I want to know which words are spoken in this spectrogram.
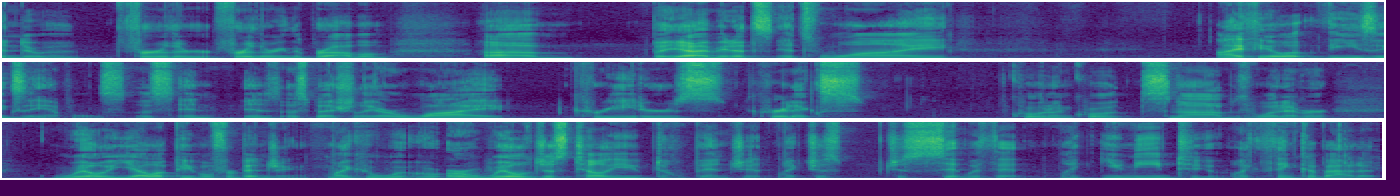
into a further furthering the problem. Um, but yeah, I mean it's it's why I feel these examples, es- in, is- especially, are why creators, critics, quote unquote snobs, whatever, will yell at people for binging, like who or will just tell you don't binge it, like just just sit with it, like you need to, like think about it,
